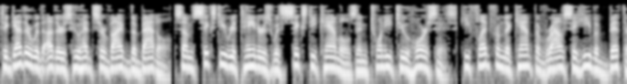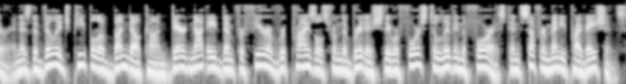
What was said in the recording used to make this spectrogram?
together with others who had survived the battle some 60 retainers with 60 camels and 22 horses he fled from the camp of Rao Sahib of Bithur and as the village people of Bundelkhand dared not aid them for fear of reprisals from the British they were forced to live in the forest and suffer many privations.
